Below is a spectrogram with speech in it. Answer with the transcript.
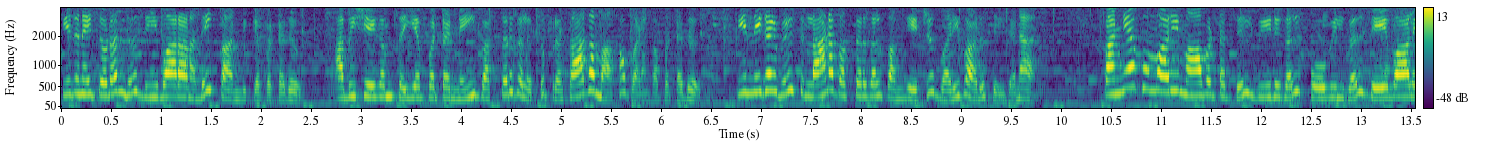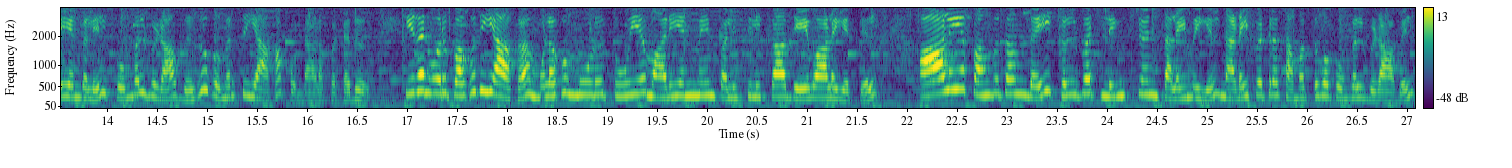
இதனைத் தொடர்ந்து தீபாரானதை காண்பிக்கப்பட்டது. அபிஷேகம் செய்யப்பட்ட நெய் பக்தர்களுக்கு பிரசாதமாக வழங்கப்பட்டது. இந்நிகழ்வில் திரளான பக்தர்கள் பங்கேற்று வழிபாடு செய்தனர். கன்னியாகுமரி மாவட்டத்தில் வீடுகள் கோவில்கள் தேவாலயங்களில் பொங்கல் விழா வெகு விமர்சையாக கொண்டாடப்பட்டது. இதன் ஒரு பகுதியாக முளகுமூடு தூய மரியன்மை பலிசிலிக்கா தேவாலயத்தில் ஆலய பங்குதந்தை கில்பர்ட் லிங்ஸ்டன் தலைமையில் நடைபெற்ற சமத்துவ பொங்கல் விழாவில்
